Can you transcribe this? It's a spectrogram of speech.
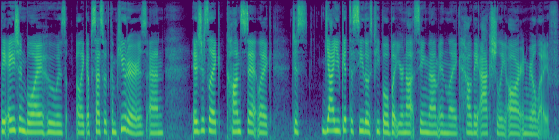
the Asian boy who was like obsessed with computers, and it's just like constant, like, just, yeah, you get to see those people, but you're not seeing them in like how they actually are in real life.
